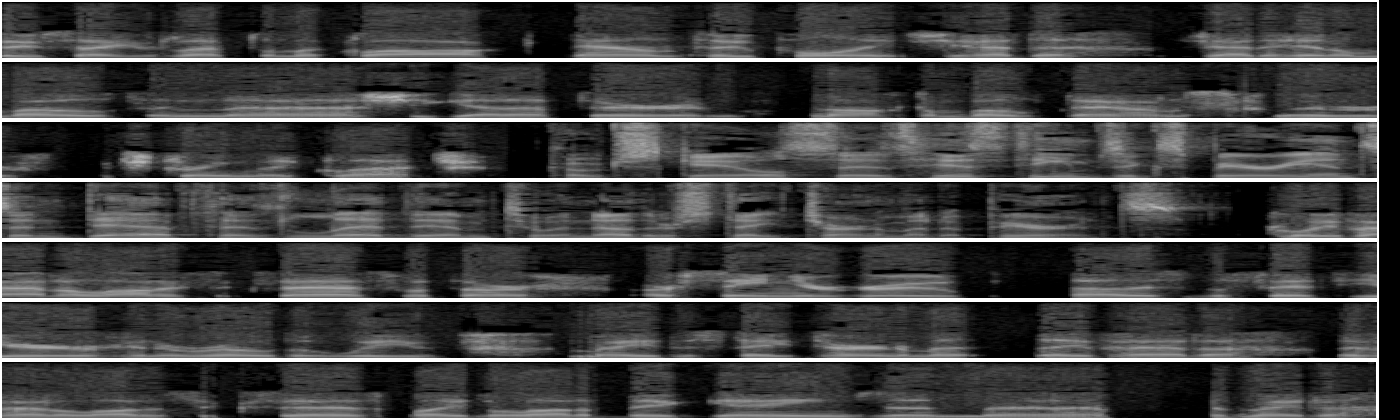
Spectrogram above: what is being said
two seconds left on the clock, down two points. She had to she had to hit them both, and uh, she got up there and knocked them both down. So they were extremely clutch. Coach Scales says his team's experience and depth has led them to another state tournament appearance. We've had a lot of success with our, our senior group. Uh, this is the fifth year in a row that we've made the state tournament. They've had a they've had a lot of success, played in a lot of big games, and uh, have made a,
